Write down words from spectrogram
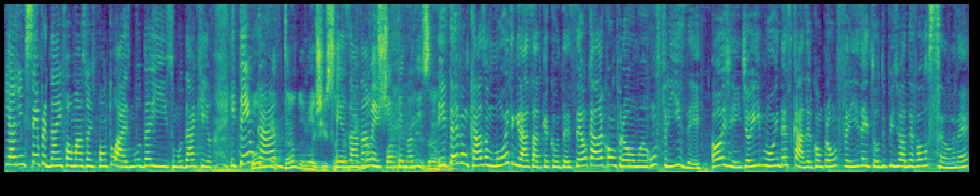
E a gente sempre dá informações pontuais, muda isso, muda aquilo. E tem um Orientando caso... o lojista Exatamente. também, não só penalizando. E né? teve um caso muito engraçado que aconteceu, o cara comprou uma, um freezer. Ô, oh, gente, eu ri muito desse caso. Ele comprou um freezer e tudo e pediu a devolução, né?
